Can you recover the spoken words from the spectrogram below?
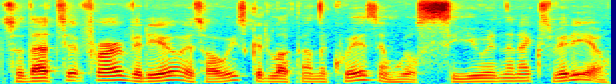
So that's it for our video. As always, good luck on the quiz, and we'll see you in the next video.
